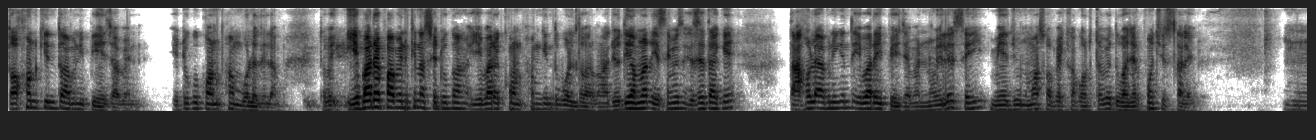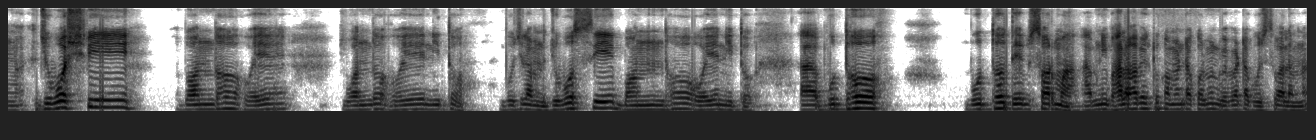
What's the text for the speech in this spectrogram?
তখন কিন্তু আপনি পেয়ে যাবেন। এটুকু কনফার্ম বলে দিলাম। তবে এবারে পাবেন কিনা সেটুকু এবারে কনফার্ম কিন্তু বলতে পারব না। যদি আপনার এস এম এস এসে থাকে, তাহলে আপনি কিন্তু এবারেই পেয়ে যাবেন। নইলে সেই মে, জুন মাস অপেক্ষা করতে হবে দু হাজার পঁচিশ সালে। যুবশ্রী বন্ধ হয়ে বন্ধ হয়ে নিত। বুঝলাম না। যুবশ্রী বন্ধ হয়ে নিত। বুদ্ধ বুদ্ধ দেব শর্মা, আপনি ভালোভাবে একটু কমেন্টটা করবেন, ব্যাপারটা বুঝতে পারলাম না।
